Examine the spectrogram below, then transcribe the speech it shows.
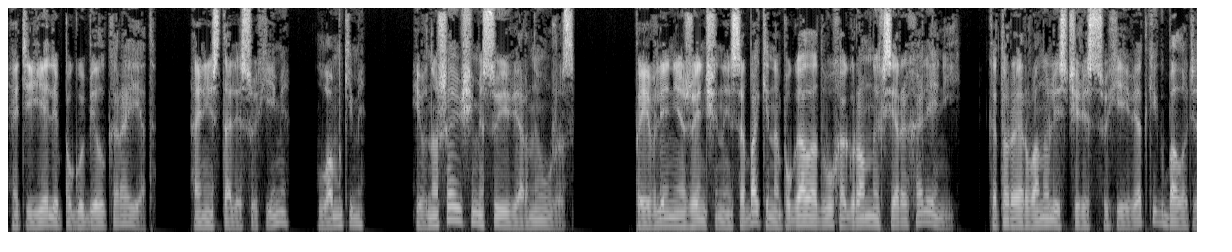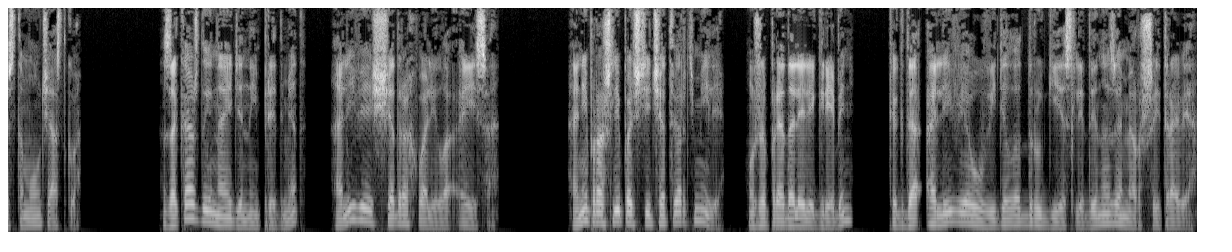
Эти ели погубил короед. Они стали сухими, ломкими и внушающими суеверный ужас. Появление женщины и собаки напугало двух огромных серых оленей, которые рванулись через сухие ветки к болотистому участку. За каждый найденный предмет Оливия щедро хвалила Эйса. Они прошли почти четверть мили, уже преодолели гребень, когда Оливия увидела другие следы на замерзшей траве.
